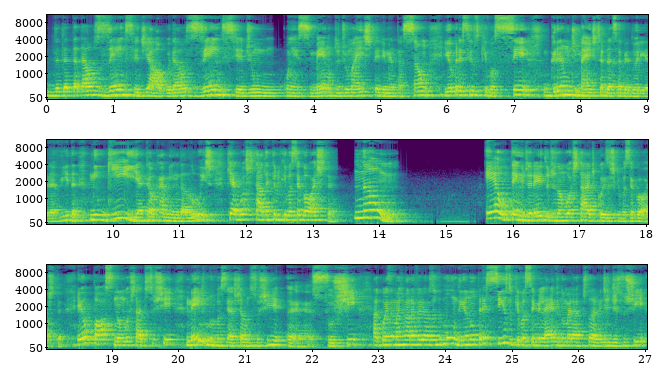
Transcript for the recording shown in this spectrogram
da, da, da, ausência de algo, da ausência de um conhecimento, de uma experimentação. E eu preciso que você, grande mestre da sabedoria da vida, me guie até o caminho da luz, que é gostar daquilo que você gosta. Não! Eu tenho o direito de não gostar de coisas que você gosta. Eu posso não gostar de sushi, mesmo você achando sushi, é, sushi a coisa mais maravilhosa do mundo. E eu não preciso que você me leve no melhor restaurante de sushi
